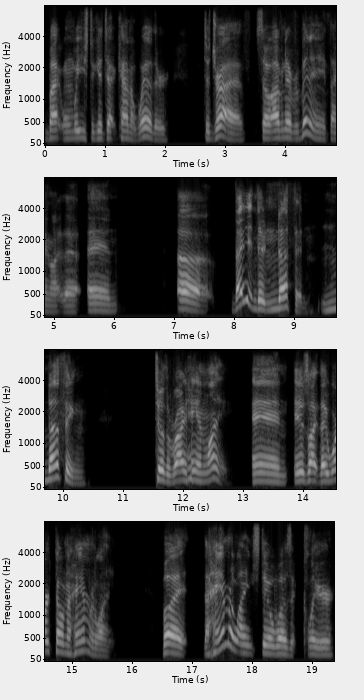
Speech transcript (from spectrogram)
back when we used to get that kind of weather to drive, so I've never been in anything like that. And uh, they didn't do nothing, nothing to the right hand lane, and it was like they worked on the hammer lane, but the hammer lane still wasn't clear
